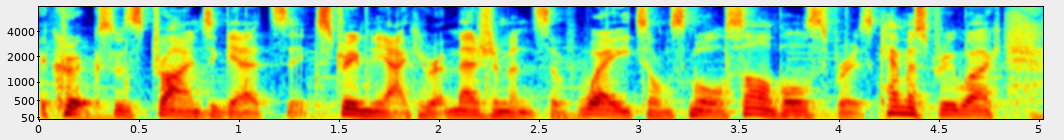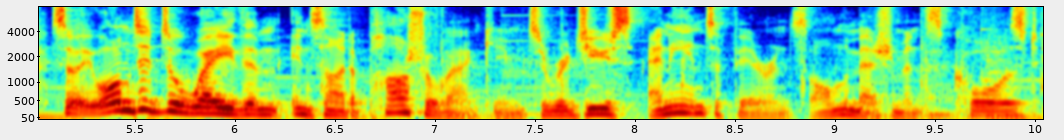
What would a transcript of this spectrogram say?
Crookes was trying to get extremely accurate measurements of weight on small samples for his chemistry work, so he wanted to weigh them inside a partial vacuum to reduce any interference on the measurements caused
